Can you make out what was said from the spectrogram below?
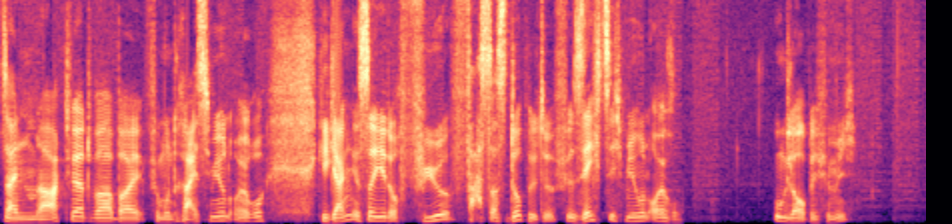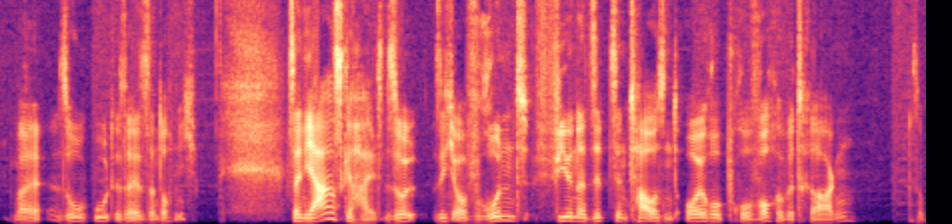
Sein Marktwert war bei 35 Millionen Euro. Gegangen ist er jedoch für fast das Doppelte, für 60 Millionen Euro. Unglaublich für mich, weil so gut ist er jetzt dann doch nicht. Sein Jahresgehalt soll sich auf rund 417.000 Euro pro Woche betragen. Also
